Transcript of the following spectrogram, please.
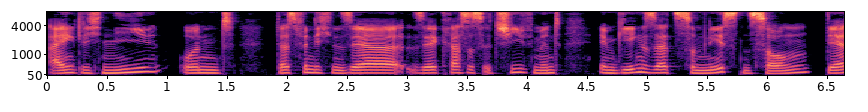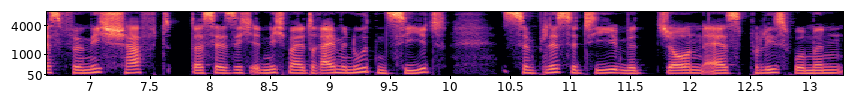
eigentlich nie und das finde ich ein sehr, sehr krasses Achievement. Im Gegensatz zum nächsten Song, der es für mich schafft, dass er sich in nicht mal drei Minuten zieht. Simplicity mit Joan as Policewoman.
